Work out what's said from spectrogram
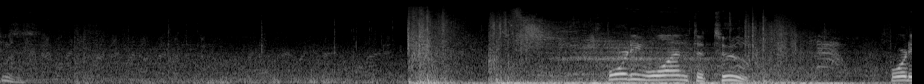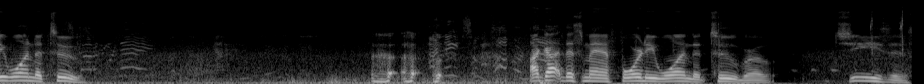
Jesus. Forty-one to two. Forty-one to two. I got this man 41 to 2, bro. Jesus.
